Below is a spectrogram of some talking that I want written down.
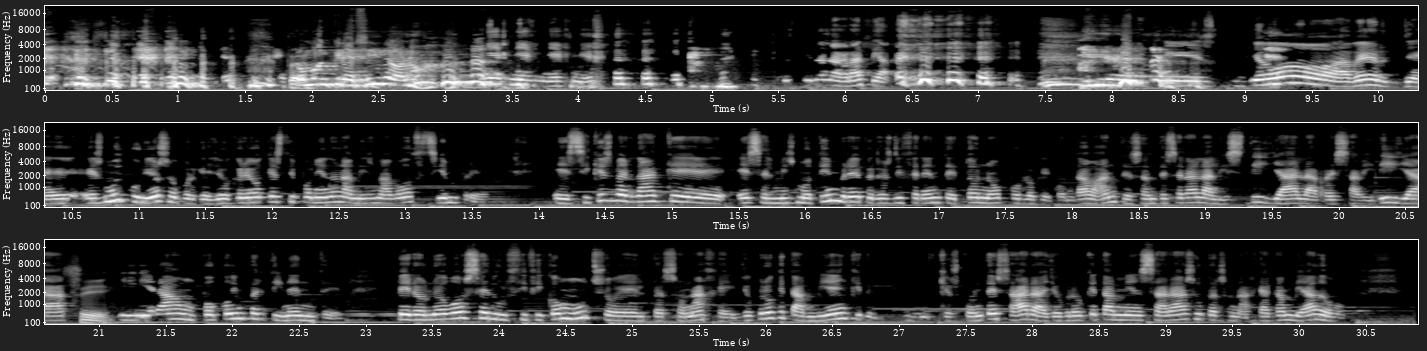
¿Cómo han crecido, no? Nieg, nieg, nieg, nieg. Tiene la gracia. Pues yo, a ver, es muy curioso porque yo creo que estoy poniendo la misma voz siempre. Eh, sí que es verdad que es el mismo timbre, pero es diferente tono por lo que contaba antes. Antes era la listilla, la resabidilla y era un poco impertinente. Pero luego se dulcificó mucho el personaje. Yo creo que también, que, os cuente Sara, yo creo que también Sara, su personaje ha cambiado.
